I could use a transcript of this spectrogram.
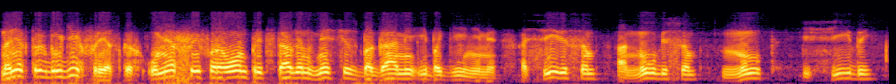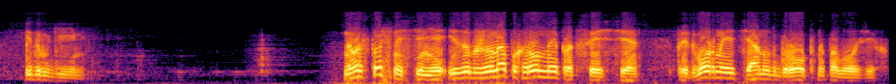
На некоторых других фресках умерший фараон представлен вместе с богами и богинями Осирисом, Анубисом, Нут, Исидой и другими. На восточной стене изображена похоронная процессия, придворные тянут гроб на полозьях.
